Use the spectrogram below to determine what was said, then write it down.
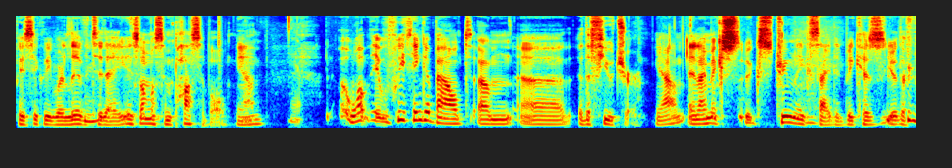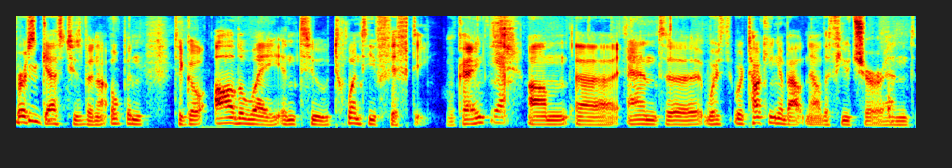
basically were lived mm-hmm. today? It's almost impossible. Yeah. yeah. Well, if we think about um, uh, the future, yeah, and I'm ex- extremely excited because you're the first guest who's been open to go all the way into 2050. Okay. Yeah. Um, uh, and uh, we're we're talking about now the future, and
